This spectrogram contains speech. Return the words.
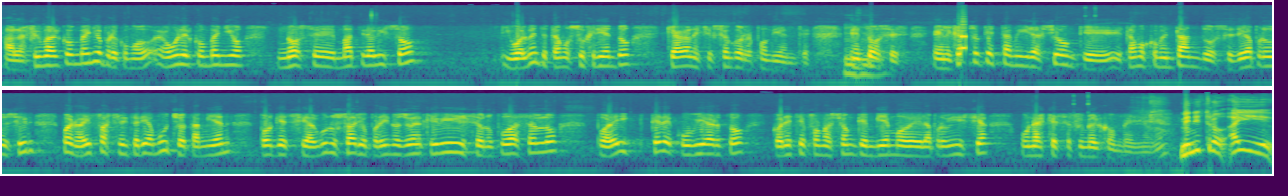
a la firma del convenio, pero como aún el convenio no se materializó, igualmente estamos sugiriendo que hagan la inscripción correspondiente. Entonces, en el caso que esta migración que estamos comentando se llegue a producir, bueno, ahí facilitaría mucho también, porque si algún usuario por ahí no llega a inscribirse o no pudo hacerlo, por ahí quede cubierto con esta información que enviemos de la provincia una vez que se firme el convenio. ¿no? Ministro, hay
